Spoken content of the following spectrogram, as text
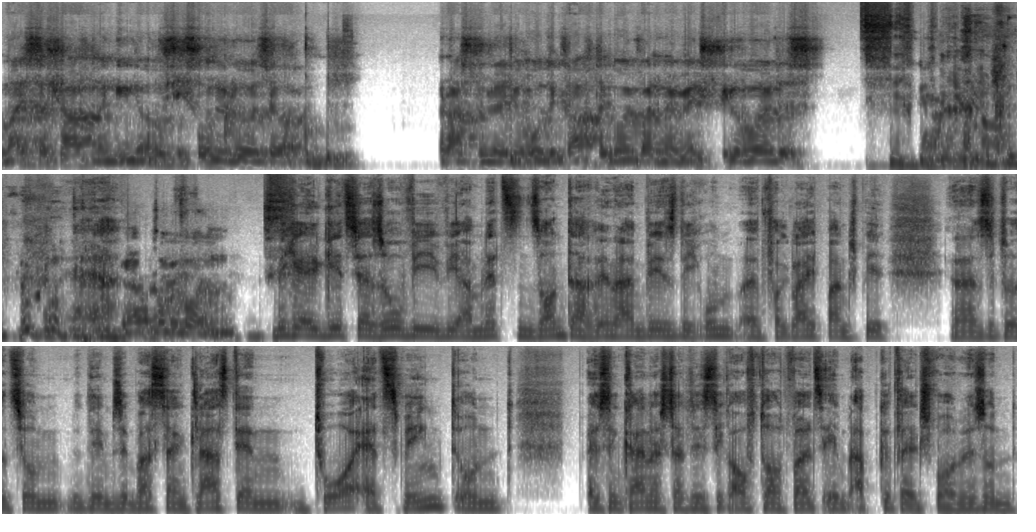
Meisterschaft, dann ging der Aufstiegsrunde los. Ja. Dann hast du die rote Karte geholt, weil du mehr mitspielen wolltest. Ja, genau. genau gewonnen. Michael geht es ja so wie, wie am letzten Sonntag in einem wesentlich unvergleichbaren Spiel, in einer Situation, mit dem Sebastian Klaas den Tor erzwingt und es in keiner Statistik auftaucht, weil es eben abgefälscht worden ist. Und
